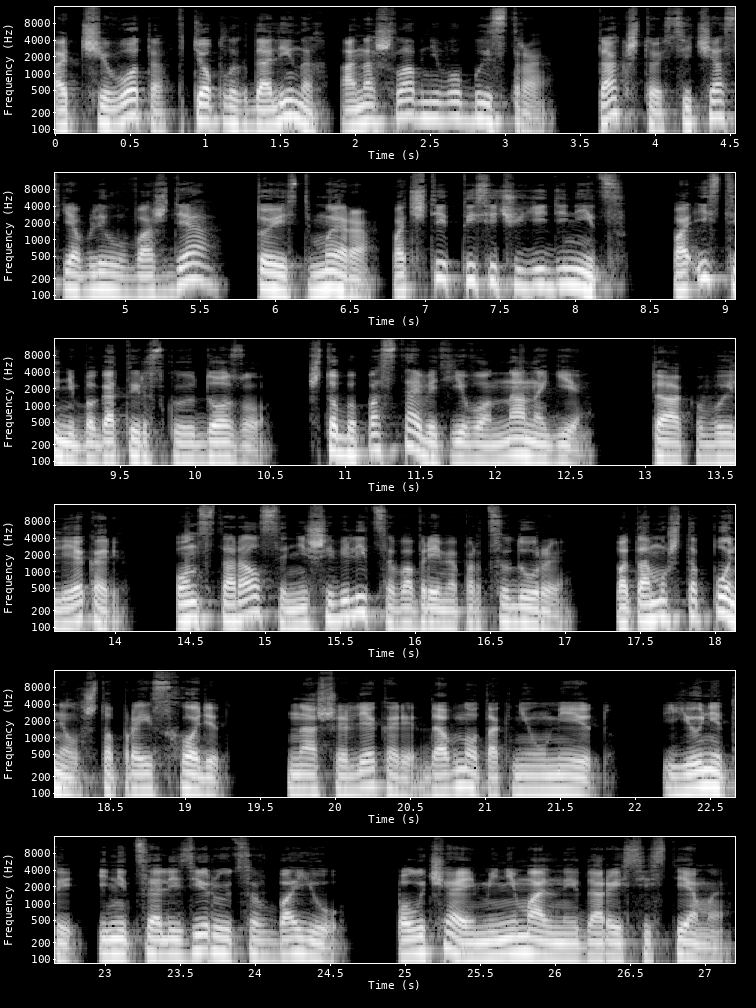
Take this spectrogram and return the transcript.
От чего-то в теплых долинах она шла в него быстро. Так что сейчас я влил в вождя, то есть мэра, почти тысячу единиц. Поистине богатырскую дозу чтобы поставить его на ноги. «Так, вы лекарь?» Он старался не шевелиться во время процедуры, потому что понял, что происходит. Наши лекари давно так не умеют. Юниты инициализируются в бою, получая минимальные дары системы.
